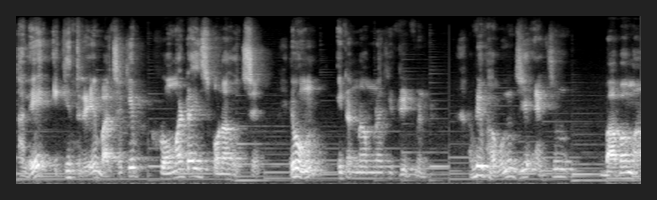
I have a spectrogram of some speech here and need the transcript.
তাহলে এক্ষেত্রে বাচ্চাকে ট্রমাটাইজ করা হচ্ছে এবং এটার নাম নাকি ট্রিটমেন্ট আপনি ভাবুন যে একজন বাবা মা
